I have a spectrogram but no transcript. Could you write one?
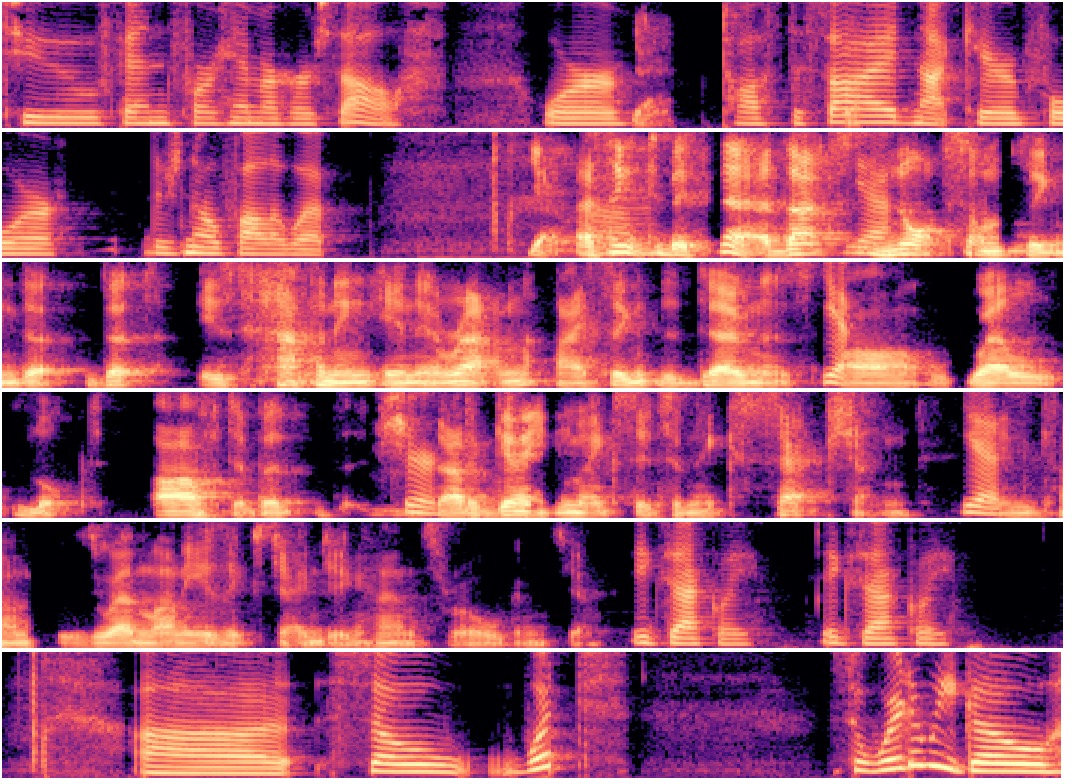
to fend for him or herself or yeah. tossed aside, not cared for. There's no follow up. Yeah, I think um, to be fair, that's yeah. not something that that is happening in Iran. I think the donors yeah. are well looked after, but sure. that again makes it an exception yes. in countries where money is exchanging hands for organs. Yeah, exactly, exactly. Uh, so what? So where do we go?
